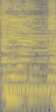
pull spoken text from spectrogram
Christian.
